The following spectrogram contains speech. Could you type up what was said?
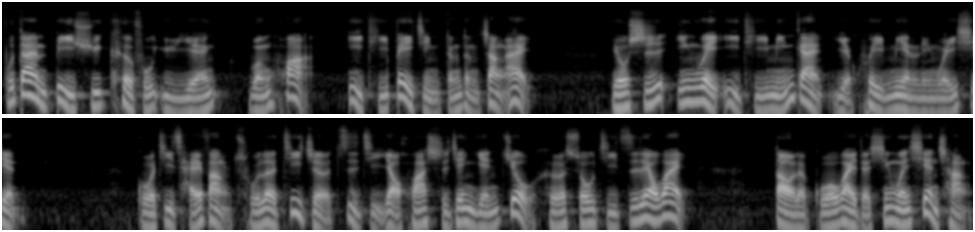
不但必须克服语言、文化、议题背景等等障碍，有时因为议题敏感，也会面临危险。国际采访除了记者自己要花时间研究和收集资料外，到了国外的新闻现场，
